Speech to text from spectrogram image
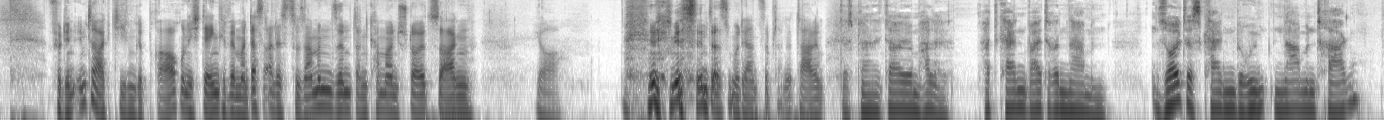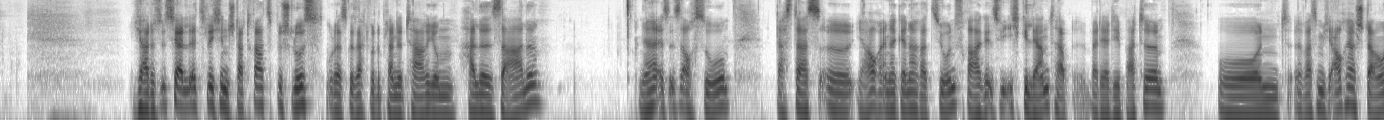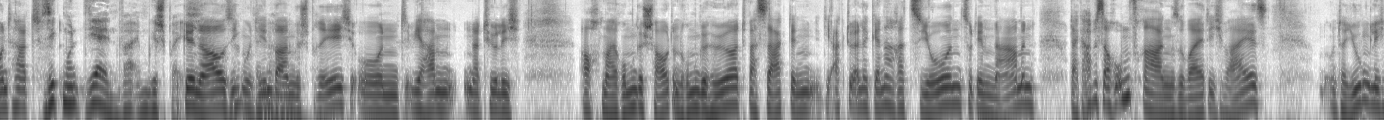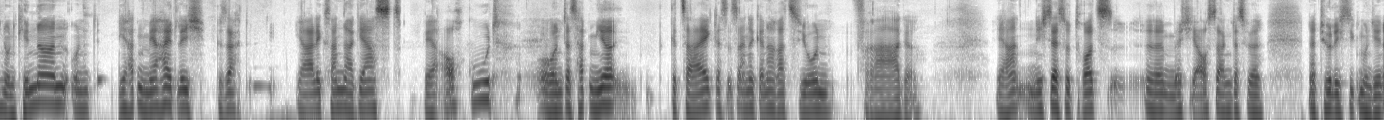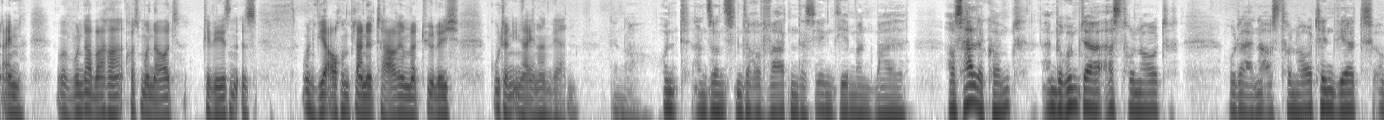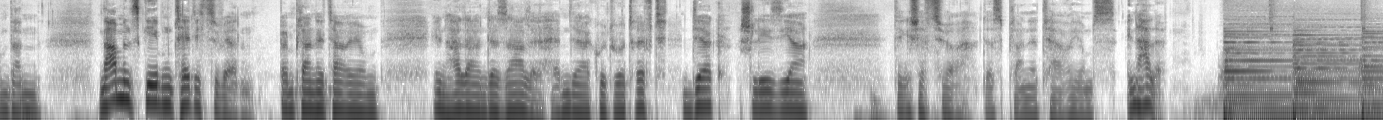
für den interaktiven Gebrauch. Und ich denke, wenn man das alles zusammennimmt, dann kann man stolz sagen, ja, wir sind das modernste Planetarium. Das Planetarium Halle hat keinen weiteren Namen. Sollte es keinen berühmten Namen tragen? Ja, das ist ja letztlich ein Stadtratsbeschluss, wo das gesagt wurde, Planetarium Halle Saale. Ja, es ist auch so, dass das äh, ja auch eine Generationfrage ist, wie ich gelernt habe bei der Debatte. Und äh, was mich auch erstaunt hat. Sigmund Jähn war im Gespräch. Genau, Sigmund Jähn war im Gespräch. Und wir haben natürlich auch mal rumgeschaut und rumgehört, was sagt denn die aktuelle Generation zu dem Namen. Da gab es auch Umfragen, soweit ich weiß, unter Jugendlichen und Kindern und die hatten mehrheitlich gesagt, ja, Alexander Gerst wäre auch gut und das hat mir gezeigt, das ist eine Generationfrage. Ja, nichtsdestotrotz äh, möchte ich auch sagen, dass wir natürlich Sigmund Jähn ein wunderbarer Kosmonaut gewesen ist und wir auch im Planetarium natürlich gut an ihn erinnern werden. Genau. Und ansonsten darauf warten, dass irgendjemand mal aus Halle kommt, ein berühmter Astronaut oder eine Astronautin wird, um dann namensgebend tätig zu werden beim Planetarium in Halle an der Saale. MDR Kultur trifft Dirk Schlesier, der Geschäftsführer des Planetariums in Halle.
